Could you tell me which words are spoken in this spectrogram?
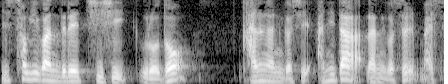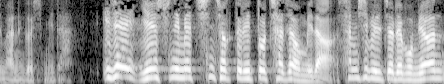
이 서기관들의 지식으로도 가능한 것이 아니다라는 것을 말씀하는 것입니다. 이제 예수님의 친척들이 또 찾아옵니다. 31절에 보면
